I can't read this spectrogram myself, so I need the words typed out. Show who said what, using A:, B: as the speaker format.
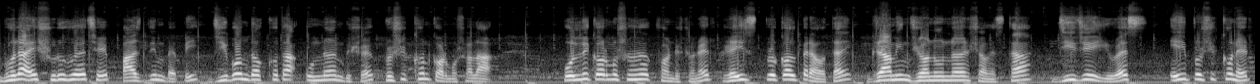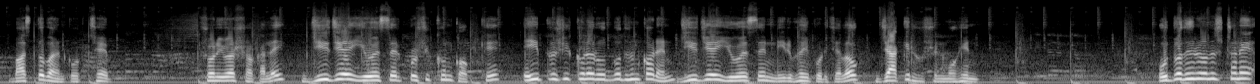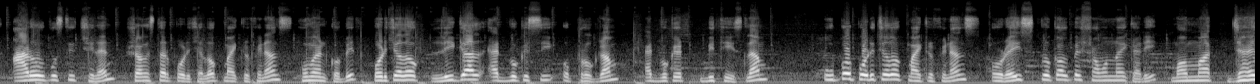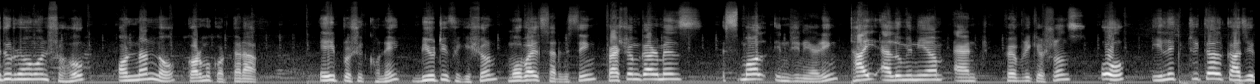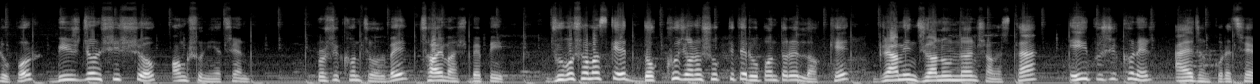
A: ভোলায় শুরু হয়েছে পাঁচ দিনব্যাপী জীবন দক্ষতা উন্নয়ন বিষয়ক প্রশিক্ষণ কর্মশালা। পল্লী কর্মসহায়ক ফাউন্ডেশনের রেইস প্রকল্পের আওতায় গ্রামীণ জন উন্নয়ন সংস্থা জিজেইউএস এই প্রশিক্ষণের বাস্তবায়ন করছে। শনিবার সকালে জিজে ইউএস এর প্রশিক্ষণ কক্ষে এই প্রশিক্ষণের উদ্বোধন করেন জিজে ইউএস এর নির্বাহী পরিচালক জাকির হোসেন মহিন। উদ্বোধনী অনুষ্ঠানে আরও উপস্থিত ছিলেন সংস্থার পরিচালক মাইক্রোফিন্যান্স হুমায়ুন কবির, পরিচালক লিগ্যাল অ্যাডভোকেসি ও প্রোগ্রাম অ্যাডভোকেট বিথি ইসলাম, উপপরিচালক মাইক্রোফিন্যান্স ও রেইস প্রকল্পের সমন্বয়কারী মোহাম্মদ জাহিদুর রহমান সহ অন্যান্য কর্মকর্তারা। এই প্রশিক্ষণে beautification, mobile servicing, fashion garments, small engineering, Thai aluminium and fabrications O electrical কাজের উপর বিশ জন শিষ্য অংশ নিয়েছেন। প্রশিক্ষণ চলবে ছয় মাস ব্যাপী। যুব সমাজকে দক্ষ জনশক্তিতে রূপান্তরের লক্ষ্যে গ্রামীণ জন উন্নয়ন সংস্থা এই প্রশিক্ষণের আয়োজন করেছে।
